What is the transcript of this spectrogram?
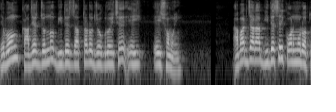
এবং কাজের জন্য বিদেশ যাত্রারও যোগ রয়েছে এই এই সময়। আবার যারা বিদেশেই কর্মরত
